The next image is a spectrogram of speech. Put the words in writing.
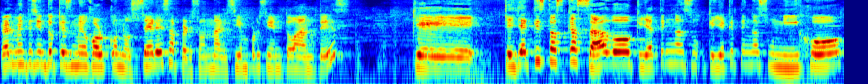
realmente siento que es mejor conocer a esa persona al 100% antes que, que ya que estás casado, que ya tengas que ya que tengas un hijo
